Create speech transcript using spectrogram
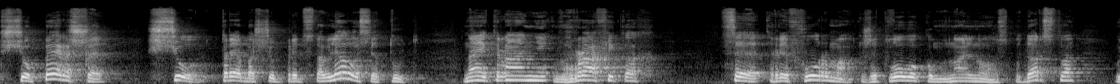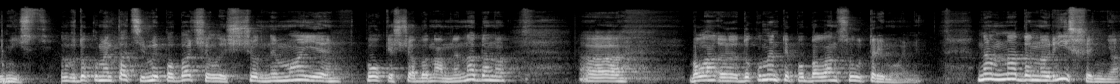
що перше, що треба, щоб представлялося тут, на екрані, в графіках, це реформа житлово-комунального господарства в місті. В документації ми побачили, що немає поки що або нам не надано е, е, документи по балансоутримуванню. Нам надано рішення,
